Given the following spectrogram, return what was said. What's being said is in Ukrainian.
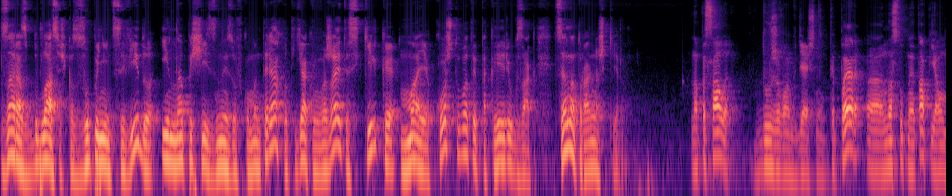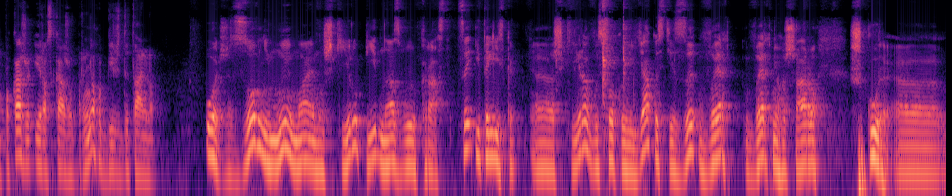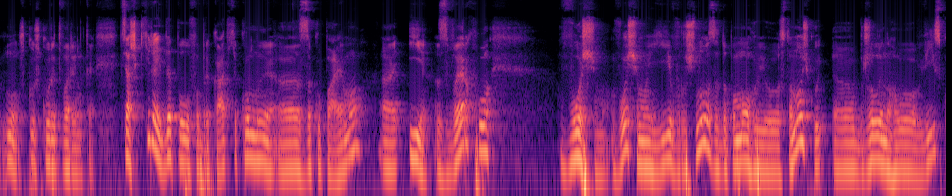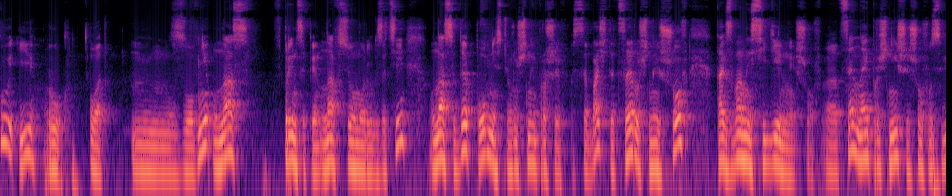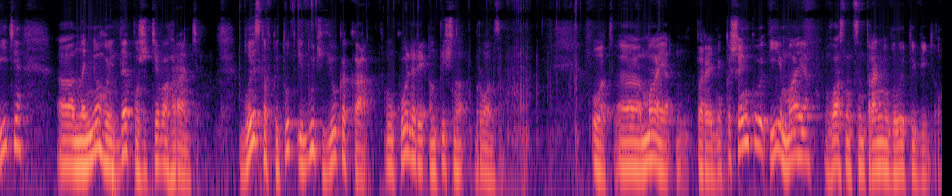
Зараз, будь ласка, зупиніть це відео і напишіть знизу в коментарях, от як ви вважаєте, скільки має коштувати такий рюкзак. Це натуральна шкіра. Написали? Дуже вам вдячний. Тепер е, наступний етап я вам покажу і розкажу про нього більш детально. Отже, ззовні ми маємо шкіру під назвою Краст. Це італійська е, шкіра високої якості з верх, верхнього шару шкури, е, ну, шкури тваринки. Ця шкіра йде полуфабрикат, яку ми е, закупаємо, е, і зверху вощимо. Вощимо її вручну за допомогою станочку е, бджолиного віску і рук. От М, ззовні у нас. В принципі, на всьому рюкзаці у нас іде повністю ручний прошив. Ось це бачите, це ручний шов, так званий сідільний шов. Це найпрочніший шов у світі. На нього йде пожиттєва гарантія. Блискавки тут ідуть ЮКК у кольорі антична бронза. От, е, має передню кишеньку і має власне центральний великий відділ.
